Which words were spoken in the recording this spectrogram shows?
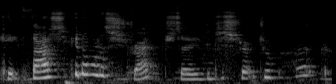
Okay, first you're gonna want to stretch, so you can just stretch your back.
